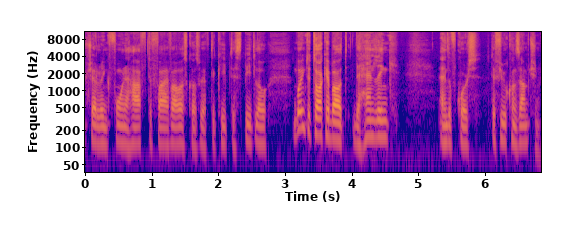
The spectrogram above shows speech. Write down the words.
scheduling four and a half to five hours because we have to keep the speed low. I'm going to talk about the handling and of course the fuel consumption.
